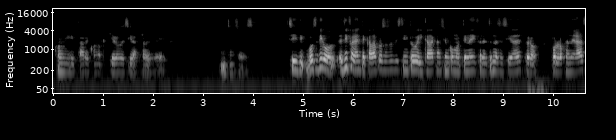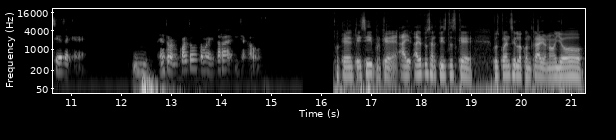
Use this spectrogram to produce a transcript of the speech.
con mi guitarra y con lo que quiero decir a través de ella. Entonces, sí, vos digo, es diferente, cada proceso es distinto y cada canción como tiene diferentes necesidades, pero por lo general sí es de que mm, entro en mi cuarto, tomo la guitarra y se acabó. Ok, ok, sí, porque hay, hay otros artistas que pues pueden decir lo contrario, ¿no? Yo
